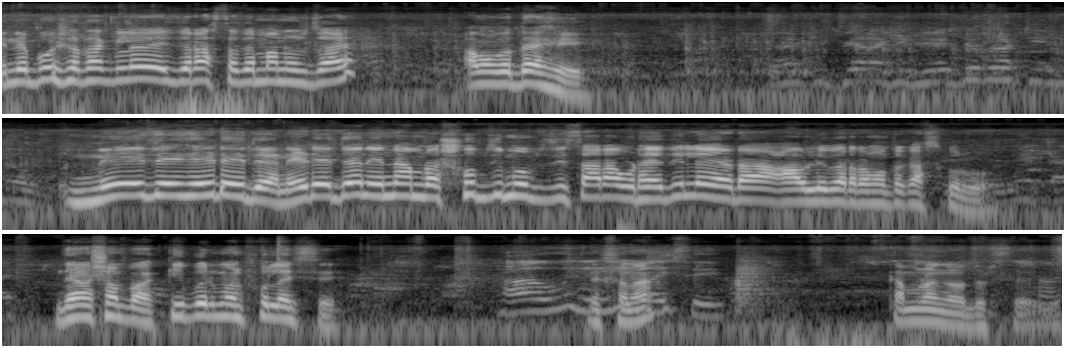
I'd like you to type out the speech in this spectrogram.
এনে বসে থাকলে এই যে রাস্তাতে মানুষ যায় আমাকে দেখে। নে যে এটাই দেন এটাই দেন এনে আমরা সবজি মবজি চারা উঠাই দিলে এটা আউলি বেড়ার মতো কাজ করব। দেখা সম্পা কি পরিমাণ ফুল আইছে? দেখছ না? কামরাঙ্গাও ধরছে ওই যে।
